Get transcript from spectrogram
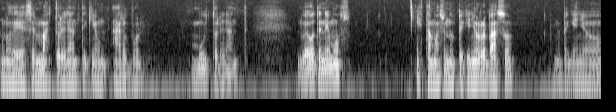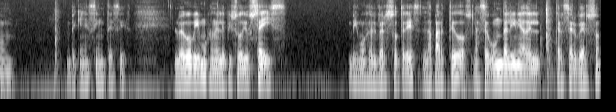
uno debe ser más tolerante que un árbol, muy tolerante. Luego tenemos, estamos haciendo un pequeño repaso, una, pequeño, pequeña síntesis. Luego vimos en el episodio 6, vimos el verso 3, la parte 2, la segunda línea del tercer verso,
